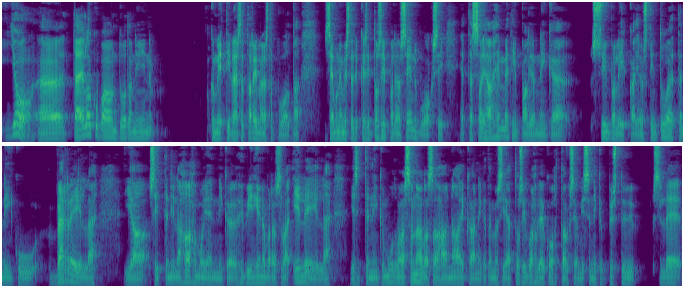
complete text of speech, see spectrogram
joo, äh, tämä elokuva on tuota niin, kun miettii vähän sitä tarinallista puolta, semmoinen, mistä tykkäsin tosi paljon sen vuoksi, että tässä on ihan hemmetin paljon niin symboliikkaa justiin tuo, että niin kuin väreillä ja sitten niillä hahmojen niin hyvin hienovaraisilla eleillä ja sitten niin muutamalla sanalla saadaan aikaan niin tämmöisiä tosi vahvia kohtauksia, missä niin pystyy sille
